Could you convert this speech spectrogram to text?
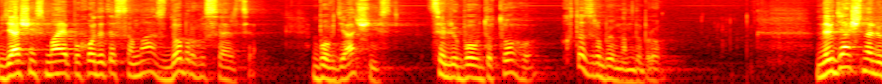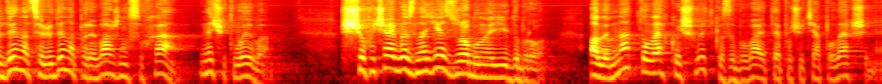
Вдячність має походити сама з доброго серця, бо вдячність це любов до того, хто зробив нам добро. Невдячна людина це людина переважно суха, нечутлива, що хоча й визнає зроблене їй добро, але надто легко і швидко забуває те почуття полегшення,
